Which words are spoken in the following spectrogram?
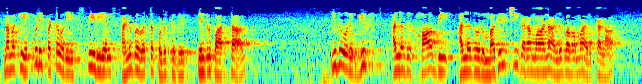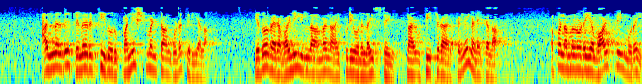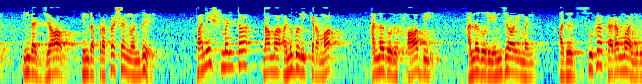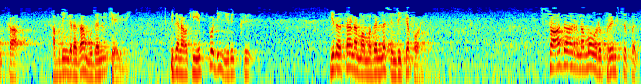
நமக்கு எப்படிப்பட்ட ஒரு எக்ஸ்பீரியன்ஸ் அனுபவத்தை கொடுக்குது என்று பார்த்தால் இது ஒரு கிஃப்ட் அல்லது ஹாபி அல்லது ஒரு மகிழ்ச்சிகரமான அனுபவமா இருக்கலாம். அல்லது சிலருக்கு இது ஒரு பனிஷ்மெண்டா கூட தெரியலாம். ஏதோ வேற வழி இல்லாம நான் இப்படி ஒரு லைஃப் ஸ்டைல் நான் டீச்சரா இருக்கேன்னு நினைக்கலாம். அப்ப நம்மளுடைய வாழ்க்கை முறை இந்த ஜாப் இந்த ப்ரொஃபஷன் வந்து பனிஷ்மெண்டா நாம அனுபவிக்கிறோமா? அல்லது ஒரு ஹாபி அல்லது ஒரு என்ஜாய்மெண்ட் அது சுககரமா இருக்கா? அப்படிங்கறதா முதல் கேள்வி. இது நமக்கு எப்படி இருக்கு? இதைத்தான் நம்ம முதல்ல சிந்திக்க போறோம். சாதாரணமா ஒரு பிரின்சிபல்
